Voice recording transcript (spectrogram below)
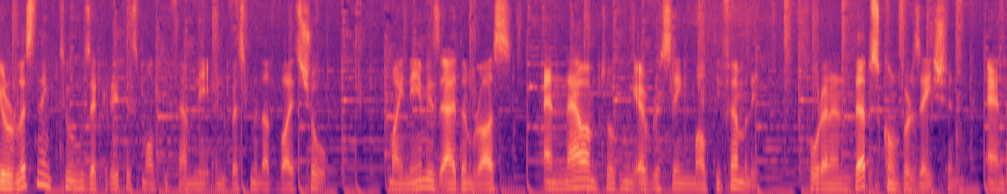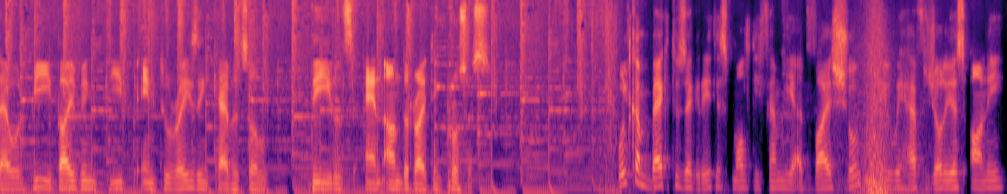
You're listening to the greatest multifamily investment advice show. My name is Adam Ras, and now I'm talking everything multifamily for an in depth conversation, and I will be diving deep into raising capital, deals, and underwriting process. Welcome back to the greatest multifamily advice show. Today we have Julius Oni,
